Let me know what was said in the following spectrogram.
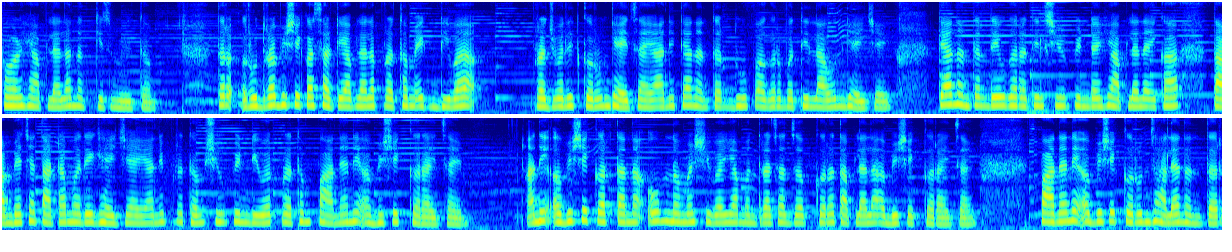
फळ हे आपल्याला नक्कीच मिळतं. तर रुद्राभिषेकासाठी आपल्याला प्रथम एक दिवा प्रज्वलित करून घ्यायचा आहे आणि त्यानंतर धूप अगरबत्ती लावून घ्यायची आहे. त्यानंतर देवघरातील शिवपिंड ही आपल्याला एका तांब्याच्या ताटामध्ये घ्यायची आहे आणि प्रथम शिवपिंडीवर प्रथम पाण्याने अभिषेक करायचा आहे. आणि अभिषेक करताना ओम नम शिवाय या मंत्राचा जप करत आपल्याला अभिषेक करायचा आहे. पाण्याने अभिषेक करून झाल्यानंतर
